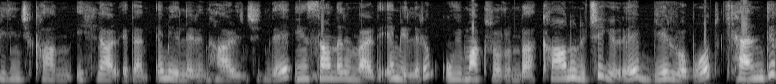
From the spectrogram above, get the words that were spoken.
birinci kanun ihlal ihlal eden emirlerin haricinde insanların verdiği emirlere uymak zorunda. Kanun 3'e göre bir robot kendi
